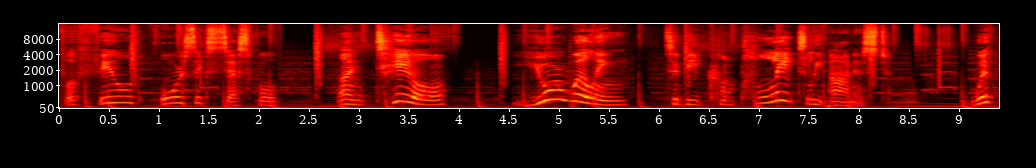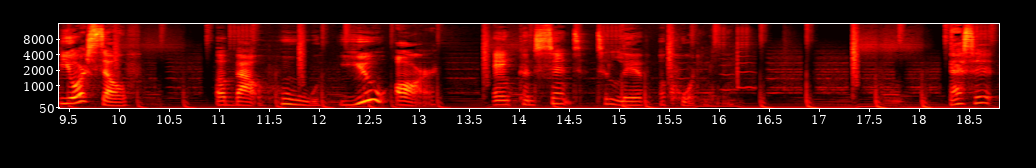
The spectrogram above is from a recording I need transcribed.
fulfilled, or successful until you're willing to be completely honest with yourself about who you are and consent to live accordingly. That's it.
